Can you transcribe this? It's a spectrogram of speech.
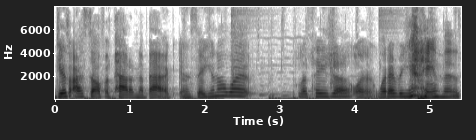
give ourselves a pat on the back and say, you know what, Latasia, or whatever your name is,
